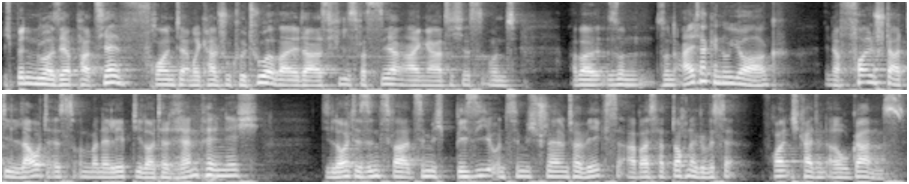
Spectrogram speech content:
ich bin nur sehr partiell Freund der amerikanischen Kultur, weil da ist vieles, was sehr eigenartig ist und aber so ein, so ein Alltag in New York, in einer vollen Stadt, die laut ist und man erlebt, die Leute rempeln nicht. Die Leute sind zwar ziemlich busy und ziemlich schnell unterwegs, aber es hat doch eine gewisse Freundlichkeit und Arroganz.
